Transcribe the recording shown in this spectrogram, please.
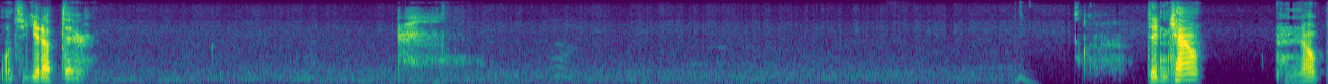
Once you get up there. Didn't count? Nope.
